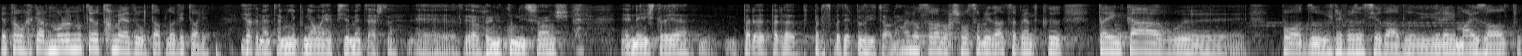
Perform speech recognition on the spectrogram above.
Então o Ricardo Moura não tem outro remédio lutar pela vitória. Exatamente, a minha opinião é precisamente esta. É, reúne condições na estreia para, para, para se bater pela vitória. Mas não será uma responsabilidade, sabendo que tem carro, eh, pode os níveis de ansiedade irem mais alto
